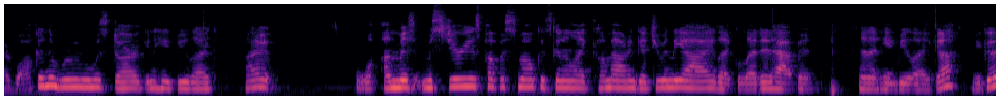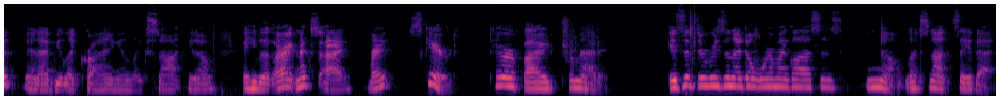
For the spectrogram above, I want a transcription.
I'd walk in the room and it was dark, and he'd be like, "I, a mysterious puff of smoke is gonna like come out and get you in the eye. Like, let it happen." And then he'd be like, "Yeah, you good?" And I'd be like crying and like snot, you know. And he'd be like, "All right, next eye, right? Scared, terrified, traumatic. Is it the reason I don't wear my glasses? No, let's not say that.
